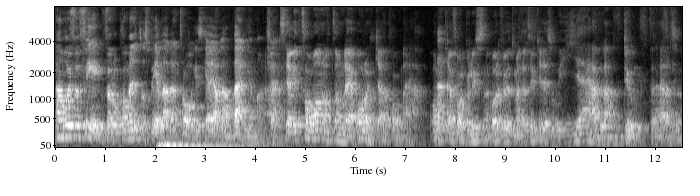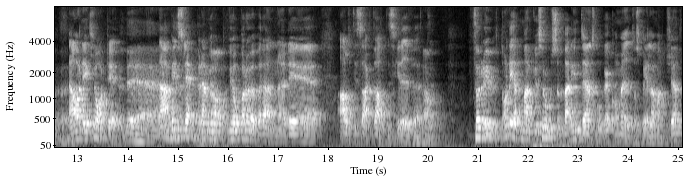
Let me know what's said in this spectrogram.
han var ju för feg för att komma hit och spela den tragiska jävla bangermatchen. Ska vi ta något om det? Orkar folk? Nej. Orkar Nej. folk att lyssna på det förutom att jag tycker det är så jävla dumt det här. Alltså, Ja, det är klart det. det. Nej, vi släpper den. Vi, Ja. hopp, vi hoppar över den. Det är alltid sagt och alltid skrivet. Ja. Förutom det att Marcus Rosenberg inte ens vågar komma hit och spela matchen.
